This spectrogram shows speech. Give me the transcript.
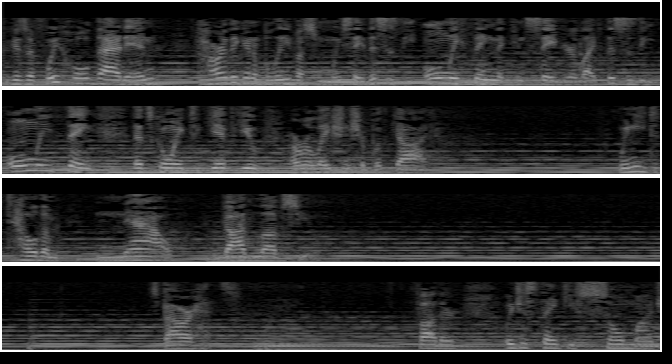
Because if we hold that in, how are they going to believe us when we say this is the only thing that can save your life? This is the only thing that's going to give you a relationship with God. We need to tell them now God loves you. Let's bow our heads. Father, we just thank you so much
